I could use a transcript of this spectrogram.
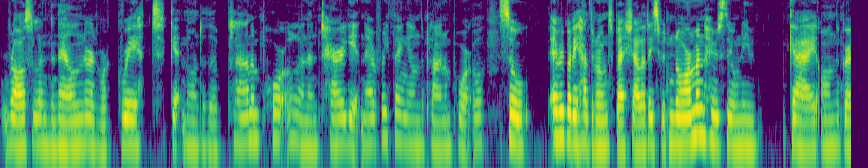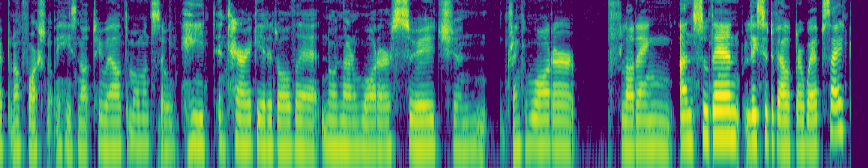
Rosalind and Eleanor were great getting onto the planning portal and interrogating everything on the planning portal. So everybody had their own specialities. With Norman, who's the only guy on the group, and unfortunately he's not too well at the moment, so he interrogated all the Northern Ireland water, sewage, and drinking water, flooding. And so then Lisa developed our website.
